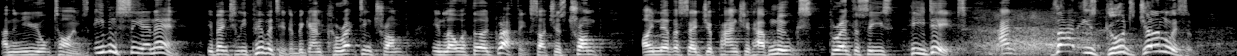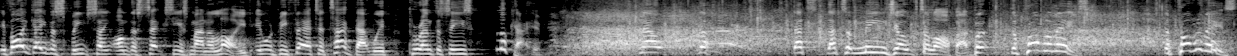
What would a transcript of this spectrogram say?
and the New York Times. Even CNN eventually pivoted and began correcting Trump in lower third graphics, such as Trump, I never said Japan should have nukes, parentheses, he did. And that is good journalism. If I gave a speech saying I'm the sexiest man alive, it would be fair to tag that with parentheses, look at him. now, the, that's, that's a mean joke to laugh at, but the problem is, the problem is,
